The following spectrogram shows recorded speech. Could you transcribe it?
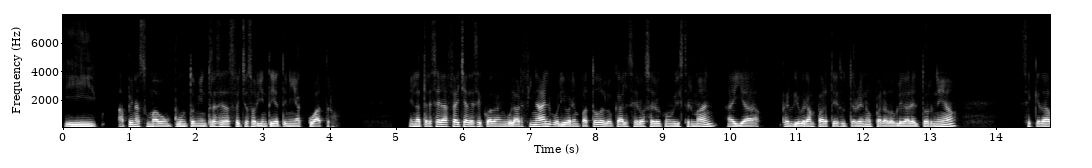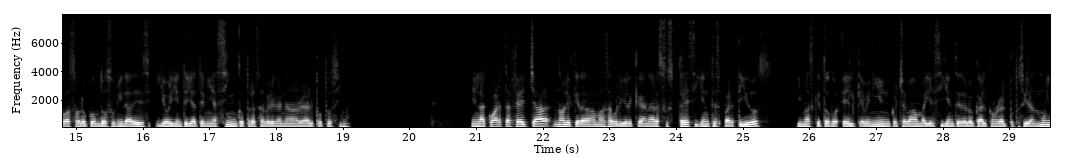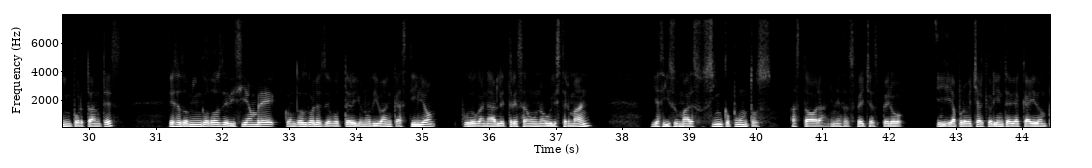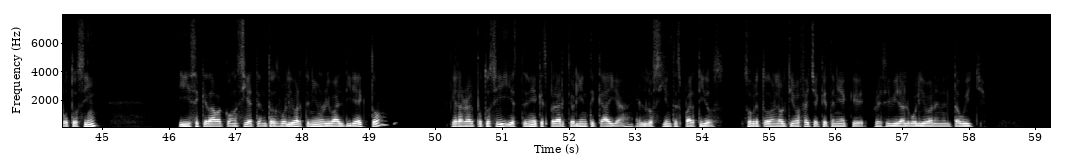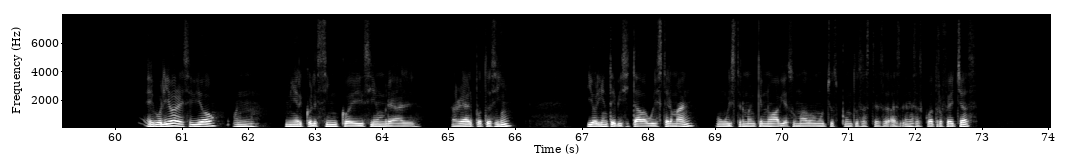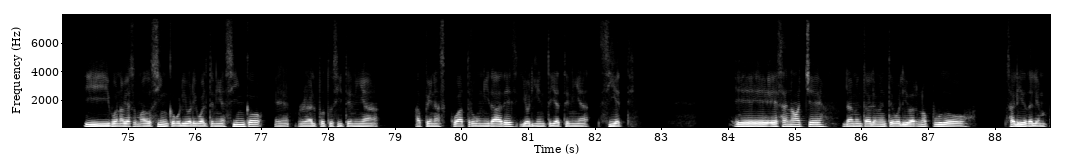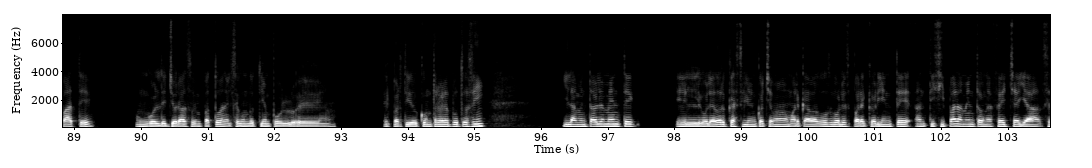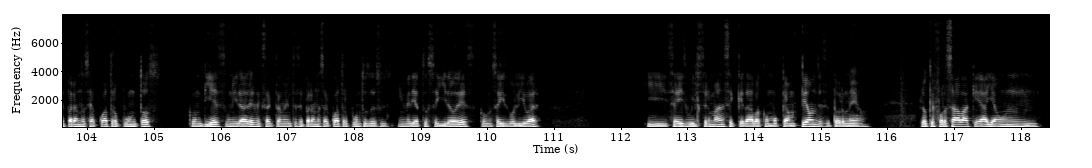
Y apenas sumaba un punto, mientras esas fechas Oriente ya tenía cuatro. En la tercera fecha de ese cuadrangular final, Bolívar empató de local 0-0 con Wilstermann. Ahí ya perdió gran parte de su terreno para doblegar el torneo. Se quedaba solo con dos unidades y Oriente ya tenía cinco tras haber ganado a Real Potosí. En la cuarta fecha no le quedaba más a Bolívar que ganar sus tres siguientes partidos y más que todo el que venía en Cochabamba y el siguiente de local con Real Potosí eran muy importantes. Ese domingo 2 de diciembre, con dos goles de Botero y uno de Iván Castillo, pudo ganarle 3 a 1 a Wilstermann y así sumar sus 5 puntos hasta ahora en esas fechas, pero y aprovechar que Oriente había caído en Potosí y se quedaba con 7, entonces Bolívar tenía un rival directo que era Real Potosí y tenía que esperar que Oriente caiga en los siguientes partidos, sobre todo en la última fecha que tenía que recibir al Bolívar en el Tawich. El Bolívar recibió un miércoles 5 de diciembre al, Real Potosí y Oriente visitaba a Wilstermann, un Wilstermann que no había sumado muchos puntos hasta en esas cuatro fechas. Y bueno, había sumado 5, Bolívar igual tenía 5, eh, Real Potosí tenía apenas 4 unidades y Oriente ya tenía 7. Eh, esa noche, lamentablemente, Bolívar no pudo salir del empate un gol de Llorazo empató en el segundo tiempo eh, el partido contra el Potosí. Y lamentablemente el goleador Castillo en Cochabamba marcaba dos goles para que Oriente anticipadamente a una fecha ya separándose a cuatro puntos con 10 unidades exactamente separándose a cuatro puntos de sus inmediatos seguidores con 6 Bolívar y 6 Wilstermann se quedaba como campeón de ese torneo lo que forzaba que haya un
